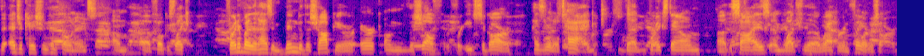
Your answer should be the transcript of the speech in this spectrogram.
the education components um, uh, focus. Like for anybody that hasn't been to the shop here, Eric on the shelf for each cigar has a little tag that breaks down uh, the size and what the wrapper and fillers are.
